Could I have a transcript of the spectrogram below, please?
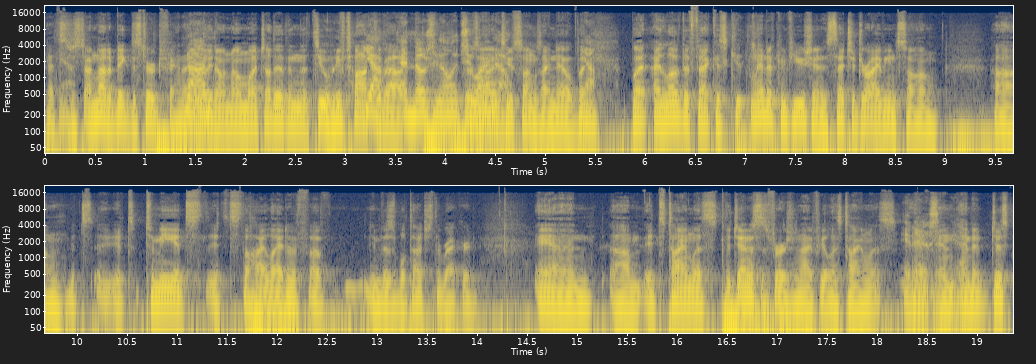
That's Hmm. Yeah. just. I'm not a big Disturbed fan. I really I'm- don't know much other than the two we've talked yeah, about. and those are the only two Those are the only two songs I know. But Yeah. but I love the fact because Land of Confusion is such a driving song. Um, it's it's to me it's it's the highlight of, of Invisible Touch, the record, and um, it's timeless. The Genesis version I feel is timeless. It and, is, and and it just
